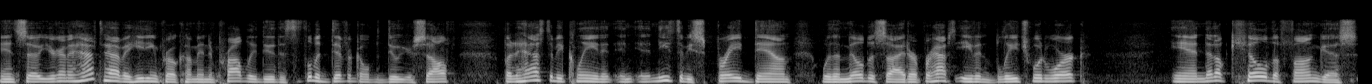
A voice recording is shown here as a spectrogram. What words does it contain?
And so you're going to have to have a heating pro come in and probably do this. It's a little bit difficult to do it yourself, but it has to be cleaned. It, it, it needs to be sprayed down with a mildewcide or perhaps even bleach would work, and that'll kill the fungus.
